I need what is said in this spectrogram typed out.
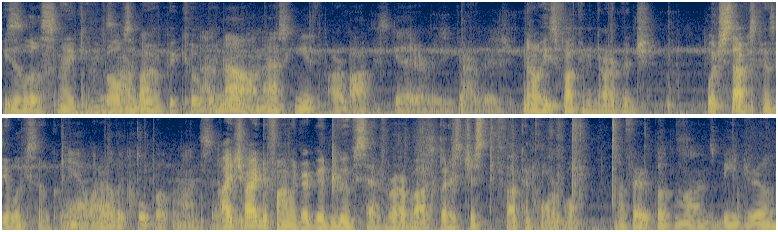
He's a little snake and evolves into a big cobra. Uh, no, I'm asking if Arbok is good or is he garbage? No, he's fucking garbage. Which sucks because he looks so cool. Yeah, why are all the cool Pokemon so? I tried to find like a good move set for Arbok, but it's just fucking horrible. My favorite Pokemon's Beedrill.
